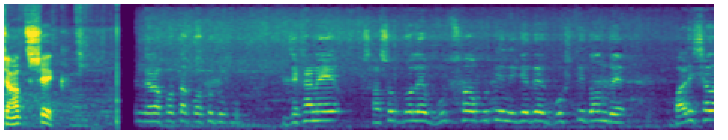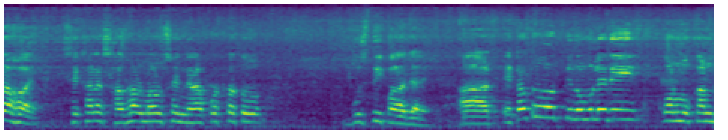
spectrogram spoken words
চাঁদ শেখ? নিরাপত্তা কতটুকু? যেখানে শাসক দলে বুথ সভাপতি নিজেদের গোষ্ঠীদ্বন্দ্বে বাড়ি ছাড়া হয় সেখানে সাধারণ মানুষের নিরাপত্তা তো বুঝতেই পারা যায়। আর এটা তো তৃণমূলেরই কর্মকাণ্ড,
